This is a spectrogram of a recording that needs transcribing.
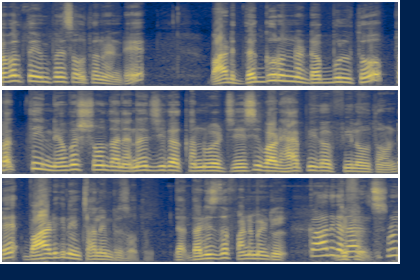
ఎవరితో ఇంప్రెస్ అవుతానంటే వాడి దగ్గర ఉన్న డబ్బులతో ప్రతి నిమిషం దాని ఎనర్జీగా కన్వర్ట్ చేసి వాడు హ్యాపీగా ఫీల్ అవుతా ఉంటే వాడికి నేను చాలా ఇంప్రెస్ అవుతాను. దట్ ఈస్ ద ఫండమెంటల్ కాదు కదా ఇప్పుడు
